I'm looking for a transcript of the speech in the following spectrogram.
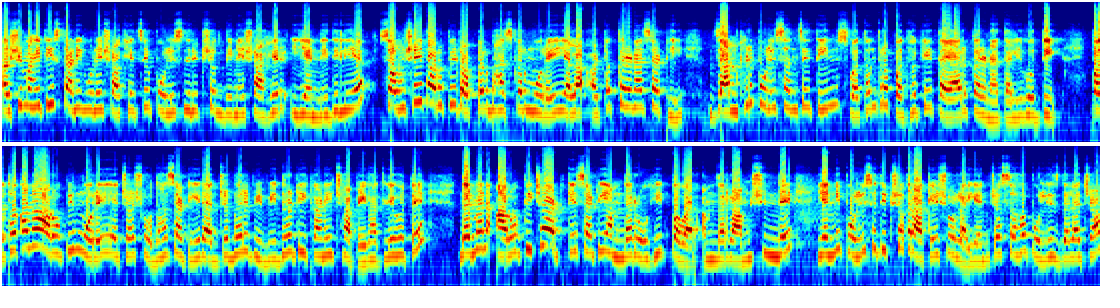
अशी माहिती स्थानिक गुन्हे शाखेचे पोलीस निरीक्षक दिनेश आहेर यांनी दिली आहे. संशयित आरोपी डॉक्टर भास्कर मोरे याला अटक करण्यासाठी जामखेड पोलिसांचे तीन स्वतंत्र पथके तयार करण्यात आली होती. पथकानं आरोपी मोरे याच्या शोधासाठी राज्यभर विविध ठिकाणी छापे घातले होते. दरम्यान आरोपीच्या अटकेसाठी आमदार रोहित पवार आमदार राम शिंदे यांनी पोलीस अधीक्षक राकेश ओलाई यांच्यासह पोलीस दलाच्या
